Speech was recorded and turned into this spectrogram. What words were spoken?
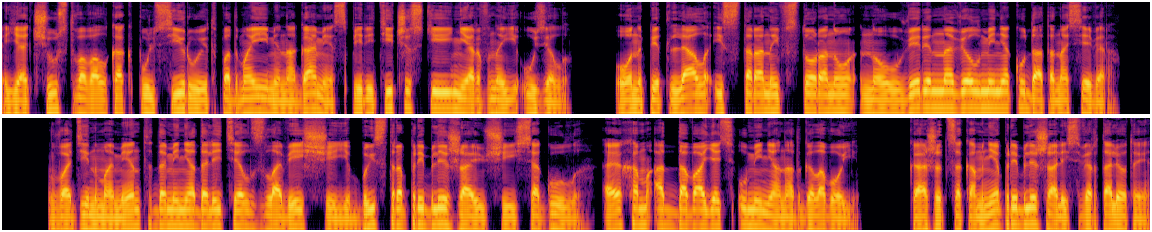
Я чувствовал, как пульсирует под моими ногами спиритический нервный узел. Он петлял из стороны в сторону, но уверенно вел меня куда-то на север. В один момент до меня долетел зловещий, быстро приближающийся гул, эхом отдаваясь у меня над головой. Кажется, ко мне приближались вертолеты.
